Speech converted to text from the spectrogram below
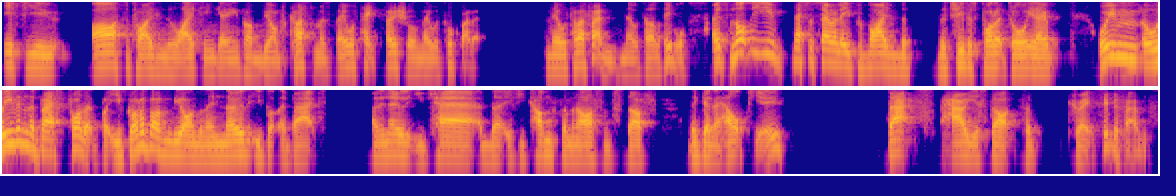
if you are surprising, delighting, going above and beyond for customers, they will take social and they will talk about it and they will tell their friends and they will tell other people. It's not that you've necessarily provided the, the cheapest product or you know, or even or even the best product, but you've gone above and beyond, and they know that you've got their back, and they know that you care, and that if you come to them and ask them for stuff, they're going to help you. That's how you start to create super fans.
